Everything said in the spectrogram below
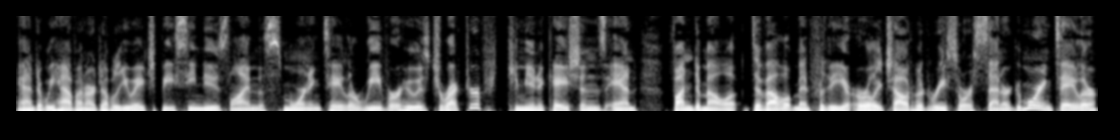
And uh, we have on our WHBC Newsline this morning Taylor Weaver, who is Director of Communications and Fund Development for the Early Childhood Resource Center. Good morning, Taylor.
